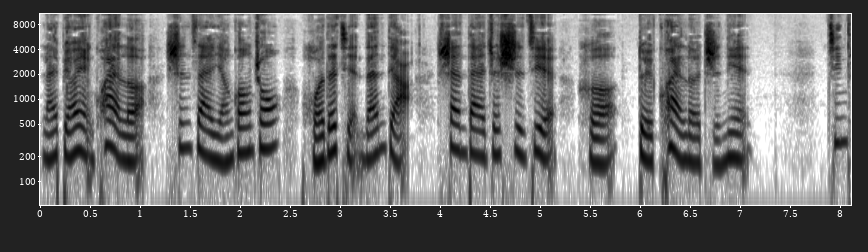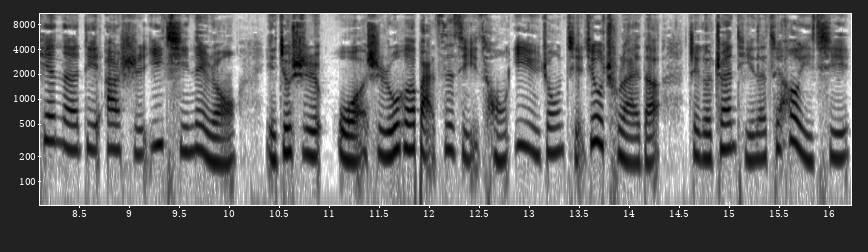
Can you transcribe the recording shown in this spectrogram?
来表演快乐，身在阳光中，活得简单点儿，善待这世界和对快乐执念。今天呢，第二十一期内容。也就是我是如何把自己从抑郁中解救出来的这个专题的最后一期，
